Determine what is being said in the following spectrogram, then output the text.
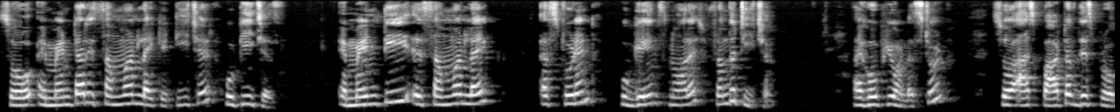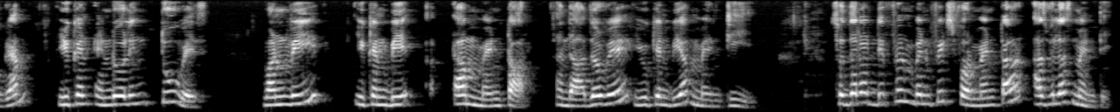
So a mentor is someone like a teacher who teaches. A mentee is someone like a student who gains knowledge from the teacher. I hope you understood. So as part of this program, you can enroll in two ways. One way you can be a mentor and the other way you can be a mentee. So there are different benefits for mentor as well as mentee.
